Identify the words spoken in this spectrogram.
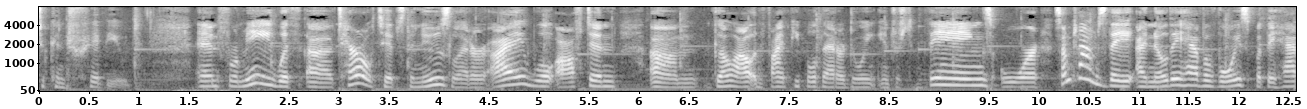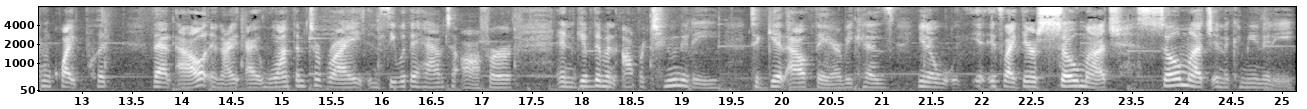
to contribute? And for me, with uh, Tarot Tips, the newsletter, I will often um, go out and find people that are doing interesting things, or sometimes they, I know they have a voice, but they haven't quite put that out and I, I want them to write and see what they have to offer and give them an opportunity to get out there because you know it, it's like there's so much so much in the community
